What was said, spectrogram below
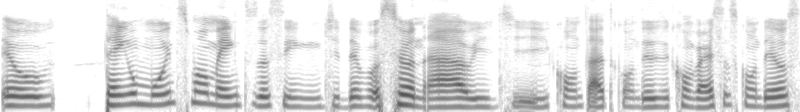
eu tenho muitos momentos assim de devocional e de contato com Deus e conversas com Deus,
